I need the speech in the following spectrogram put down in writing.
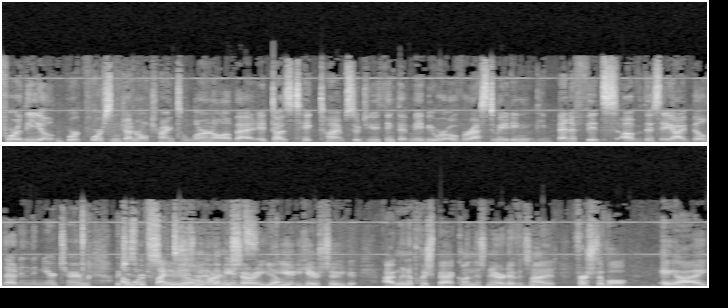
for the uh, workforce in general trying to learn all of that, it does take time. So do you think that maybe we're overestimating the benefits of this AI build out in the near term, which I is would say reflected in the markets? Let me, sorry, Yeah. you- here, so you, I'm going to push back on this narrative. It's not, a, first of all, AI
